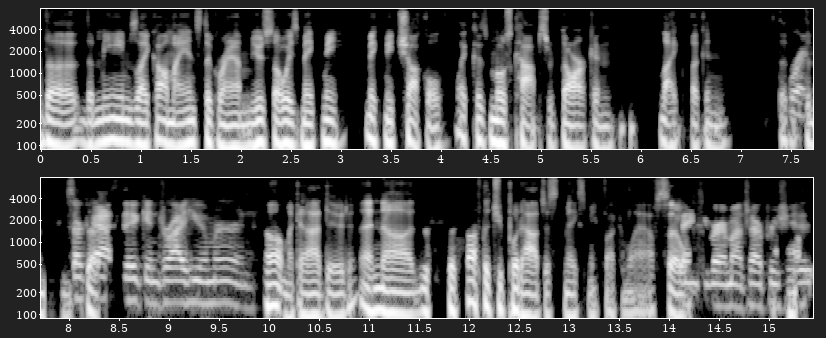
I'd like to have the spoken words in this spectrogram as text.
the the memes like on my instagram used to always make me make me chuckle like because most cops are dark and like fucking the, Right. the- Sarcastic and dry humor. And oh my god dude and uh the, the stuff that you put out just makes me fucking laugh so thank you very much. I appreciate it.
